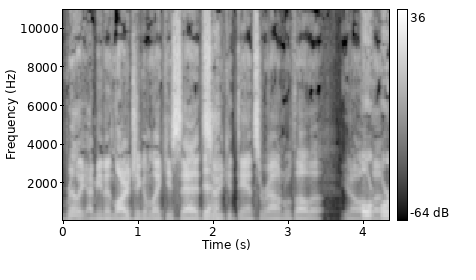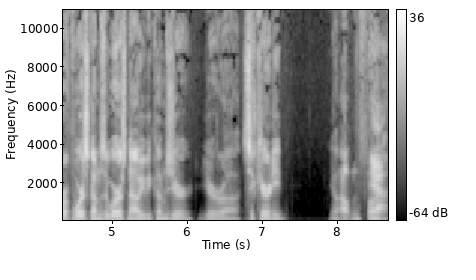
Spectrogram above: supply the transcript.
really, I mean, enlarging him like you said, so Yeah. you could dance around with all the, you know, all or the, or if worse comes to worse, now he becomes your your uh, security, you know, out in front. yeah.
